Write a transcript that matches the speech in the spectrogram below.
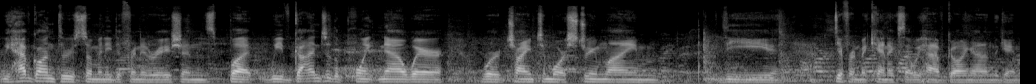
we have gone through so many different iterations, but we've gotten to the point now where we're trying to more streamline the different mechanics that we have going on in the game.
